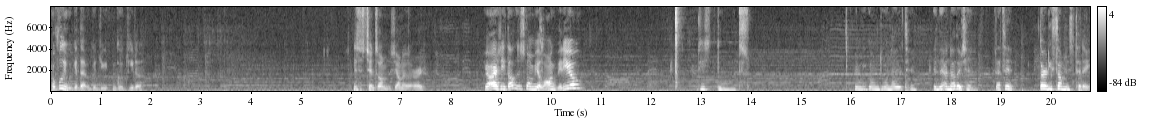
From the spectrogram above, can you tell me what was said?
Hopefully we get that Gogeta. This is 10 summons, y'all know that, right? Y'all actually thought this was gonna be a long video? These dudes. And we're gonna do another 10. And then another 10. That's it. 30 summons today.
